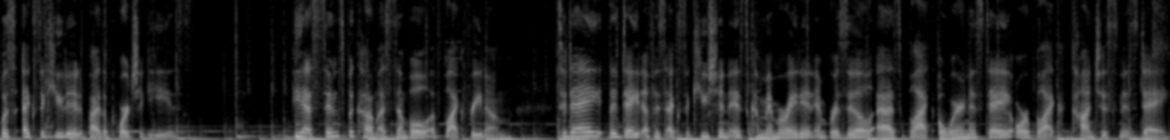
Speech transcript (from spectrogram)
was executed by the Portuguese. He has since become a symbol of Black freedom. Today, the date of his execution is commemorated in Brazil as Black Awareness Day or Black Consciousness Day.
